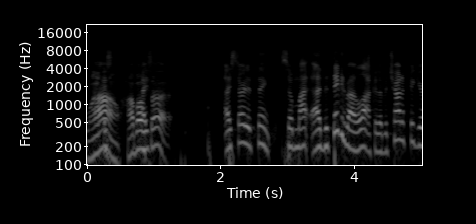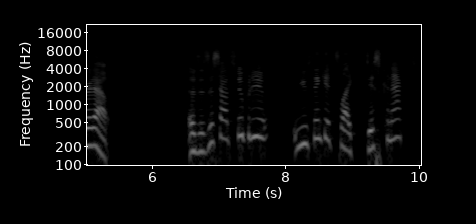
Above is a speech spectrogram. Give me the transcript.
Wow, how about I that? I started to think. So my I've been thinking about it a lot because I've been trying to figure it out. Uh, Does this sound stupid to you? You think it's like disconnect,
